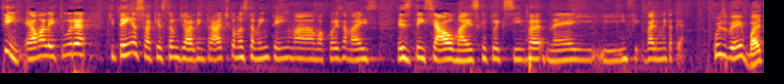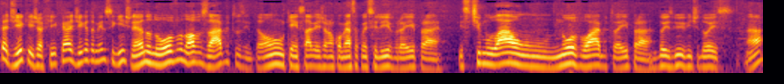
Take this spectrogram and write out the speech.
enfim, é uma leitura que tem a sua questão de ordem prática, mas também tem uma, uma coisa mais existencial, mais reflexiva, né? E, e enfim, vale muito a pena. Muito bem, baita dica. E já fica a dica também do seguinte, né? Ano novo, novos hábitos. Então, quem sabe já não começa com esse livro aí para estimular um novo hábito aí para 2022, né?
